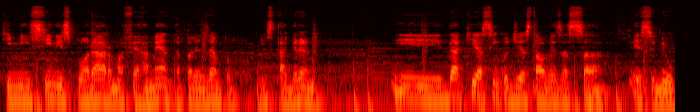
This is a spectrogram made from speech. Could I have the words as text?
que me ensine a explorar uma ferramenta, por exemplo, Instagram, e daqui a cinco dias talvez essa, esse meu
